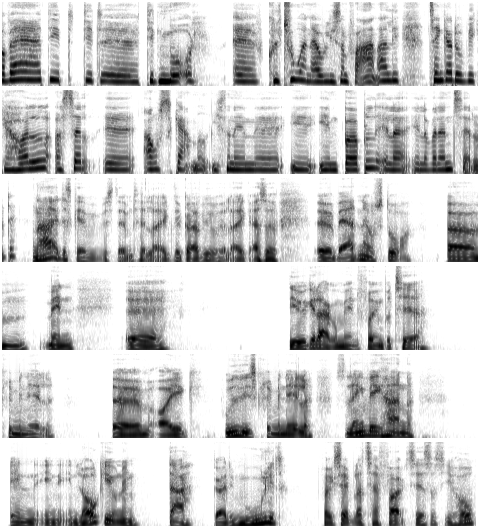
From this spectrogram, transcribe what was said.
Og hvad er dit, dit, øh, dit mål? Øh, kulturen er jo ligesom foranderlig. Tænker du, vi kan holde os selv øh, afskærmet i sådan en, øh, i, i en boble, eller, eller hvordan ser du det? Nej, det skal vi bestemt heller ikke. Det gør vi jo heller ikke. Altså, øh, verden er jo stor, øh, men øh, det er jo ikke et argument for at importere kriminelle, øh, og ikke udvise kriminelle. Så længe vi ikke har en, en, en, en lovgivning, der gør det muligt, for eksempel at tage folk til sig og sige, hov,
